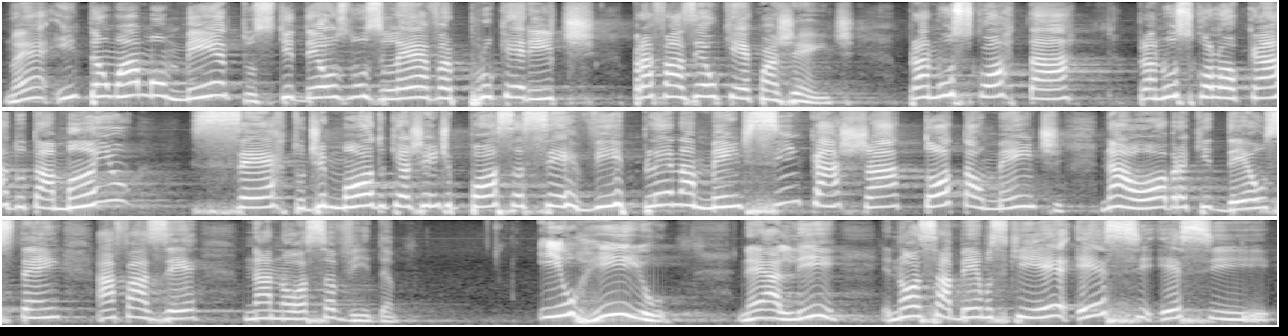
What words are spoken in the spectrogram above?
Não é? Então, há momentos que Deus nos leva para o querite, para fazer o que com a gente? Para nos cortar, para nos colocar do tamanho certo, de modo que a gente possa servir plenamente, se encaixar totalmente na obra que Deus tem a fazer na nossa vida. E o rio, né, ali, nós sabemos que esse esse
